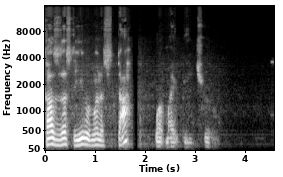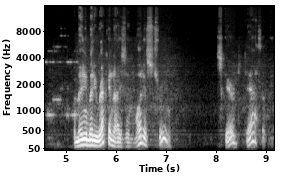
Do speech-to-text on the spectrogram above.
causes us to even want to stop what might be true. From anybody recognizing what is true, scared to death of it.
